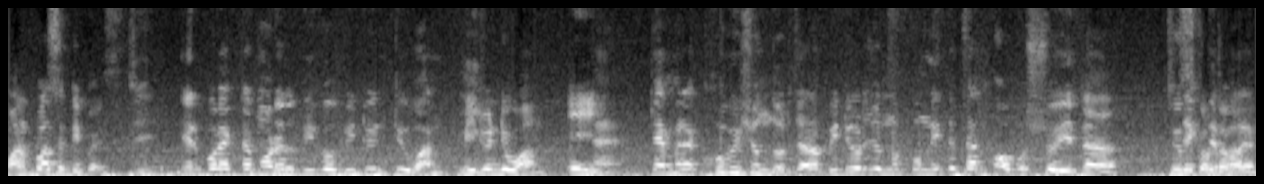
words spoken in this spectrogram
ওয়ান প্লাসের ডিভাইস জি। এরপর একটা model vivo V twenty one V twenty one এই। হ্যাঁ ক্যামেরা খুবই সুন্দর। যারা ভিডিওর জন্য ফোন নিতে চান অবশ্যই এটা চুজ করতে পারেন।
